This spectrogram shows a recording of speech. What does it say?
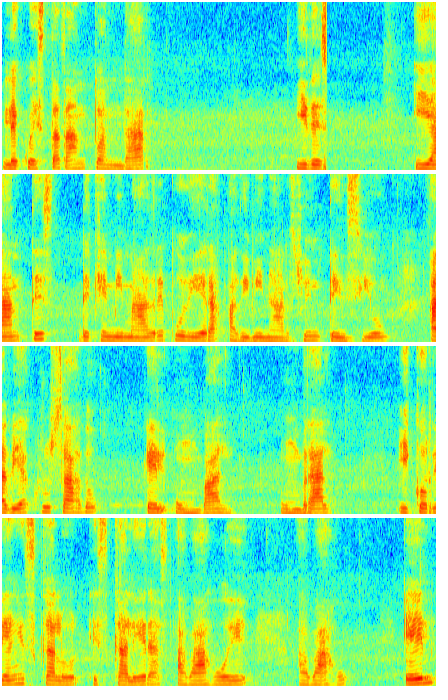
Le cuesta tanto andar. Y, y antes de que mi madre pudiera adivinar su intención, había cruzado el umbral, umbral y corrían escaleras abajo, él, abajo. Él,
